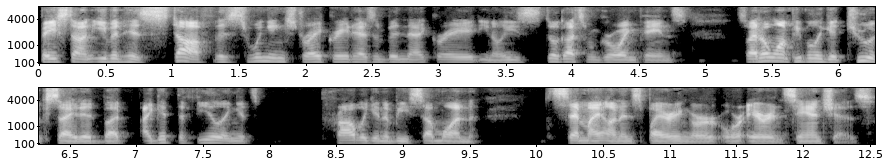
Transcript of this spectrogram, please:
based on even his stuff, his swinging strike rate hasn't been that great. You know, he's still got some growing pains. So I don't want people to get too excited, but I get the feeling it's probably going to be someone semi uninspiring or, or Aaron Sanchez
